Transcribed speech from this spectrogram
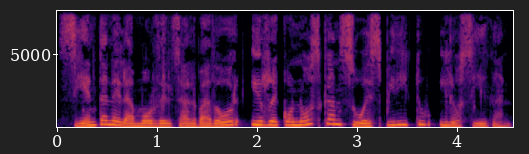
sientan el amor del Salvador y reconozcan su espíritu y lo sigan.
